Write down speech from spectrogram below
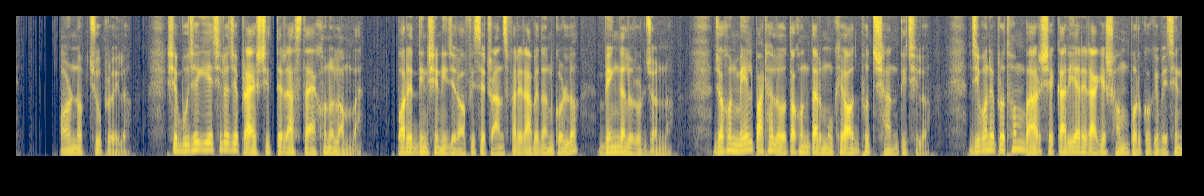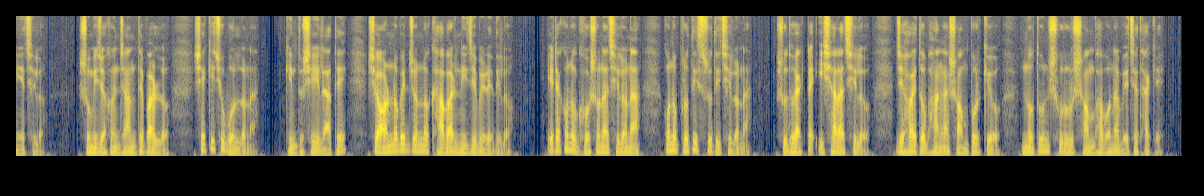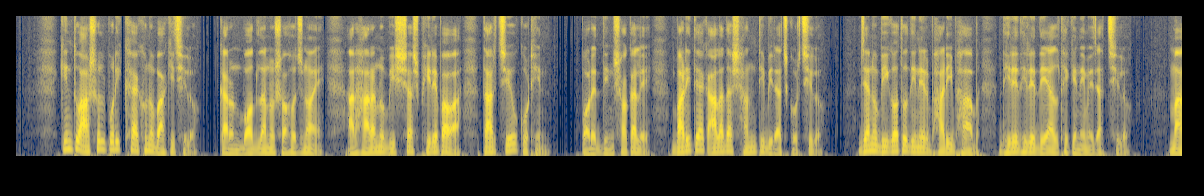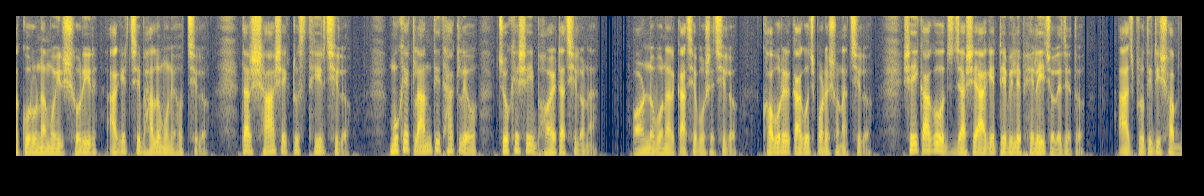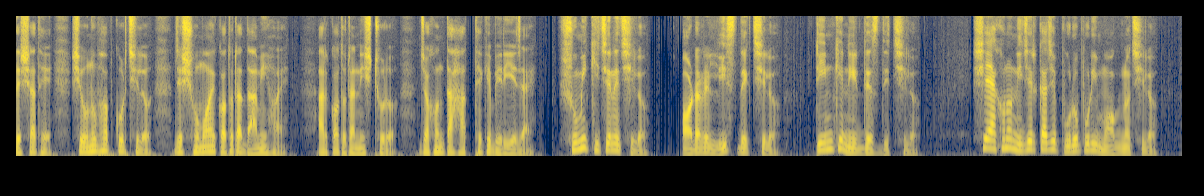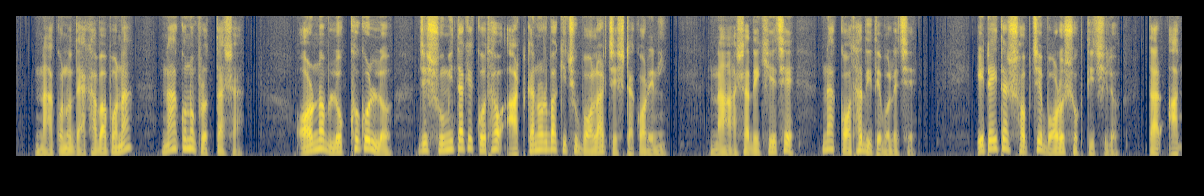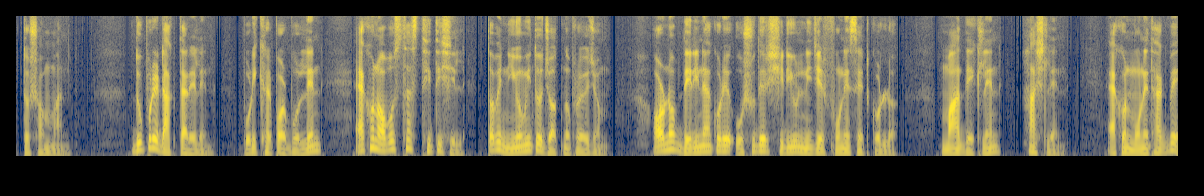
অর্ণব চুপ রইল। সে বুঝে গিয়েছিল যে প্রায়শ্চিত্তের রাস্তা এখনও লম্বা। পরের দিন সে নিজের অফিসে ট্রান্সফারের আবেদন করল বেঙ্গালুরুর জন্য। যখন মেল পাঠালো, তখন তার মুখে অদ্ভুত শান্তি ছিল। জীবনে প্রথমবার সে ক্যারিয়ারের আগে সম্পর্ককে বেছে নিয়েছিল। সুমি যখন জানতে পারল, সে কিছু বলল না, কিন্তু সেই রাতে সে অর্ণবের জন্য খাবার নিজে বেড়ে দিল। এটা কোনো ঘোষণা ছিল না, কোনো প্রতিশ্রুতি ছিল না। শুধু একটা ইশারা ছিল যে হয়তো ভাঙা সম্পর্কেও নতুন শুরুর সম্ভাবনা বেঁচে থাকে। কিন্তু আসল পরীক্ষা এখনও বাকি ছিল। কারণ বদলানো সহজ নয় আর হারানো বিশ্বাস ফিরে পাওয়া তার চেয়েও কঠিন। পরের দিন সকালে বাড়িতে এক আলাদা শান্তি বিরাজ করছিল, যেন বিগত দিনের ভারী ভাব ধীরে ধীরে দেয়াল থেকে নেমে যাচ্ছিল। মা করুণাময়ীর শরীর আগের চেয়ে ভালো মনে হচ্ছিল, তার শ্বাস একটু স্থির ছিল, মুখে ক্লান্তি থাকলেও চোখে সেই ভয়টা ছিল না। অর্ণবনার কাছে বসেছিল, খবরের কাগজ পড়ে শোনাচ্ছিল, সেই কাগজ যা সে আগে টেবিলে ফেলেই চলে যেত। আজ প্রতিটি শব্দের সাথে সে অনুভব করছিল যে সময় কতটা দামি হয় আর কতটা নিষ্ঠুরও যখন তা হাত থেকে বেরিয়ে যায়। সুমি কিচেনে ছিল, অর্ডারের লিস্ট দেখছিল, টিমকে নির্দেশ দিচ্ছিল। সে এখনও নিজের কাজে পুরোপুরি মগ্ন ছিল, না কোনো দেখাবাপনা, না কোনো প্রত্যাশা। অর্ণব লক্ষ্য করল যে সুমি তাকে কোথাও আটকানোর বা কিছু বলার চেষ্টা করেনি, না আশা দেখিয়েছে, না কথা দিতে বলেছে। এটাই তার সবচেয়ে বড় শক্তি ছিল তার আত্মসম্মান। দুপুরে ডাক্তার এলেন। পরীক্ষার পর বললেন, এখন অবস্থা স্থিতিশীল, তবে নিয়মিত যত্ন প্রয়োজন। অর্ণব দেরি না করে ওষুধের শিডিউল নিজের ফোনে সেট করল। মা দেখলেন, হাসলেন। এখন মনে থাকবে?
